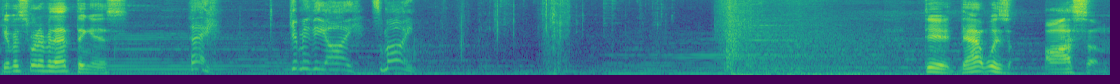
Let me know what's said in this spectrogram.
Give us whatever that thing is. Hey! Give me the eye! It's mine! Dude, that was awesome.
